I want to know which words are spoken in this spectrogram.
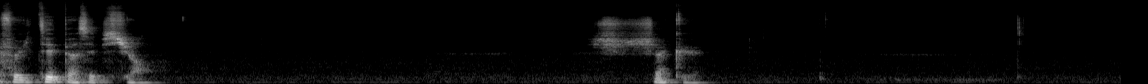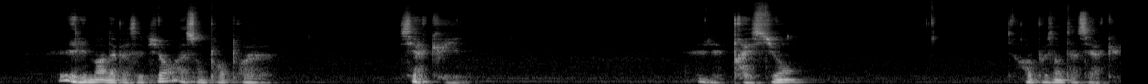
feuilleté de perception. Chaque élément de la perception a son propre circuit. les pressions représentent un circuit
